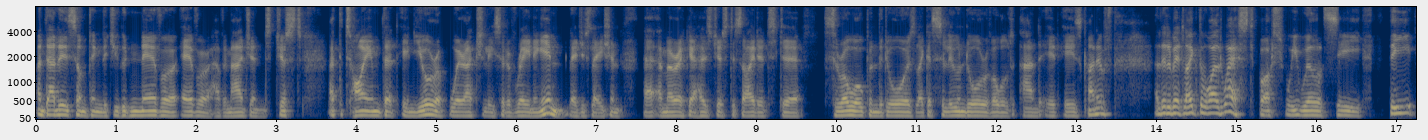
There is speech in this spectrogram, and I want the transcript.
and that is something that you could never ever have imagined. Just at the time that in Europe we're actually sort of reining in legislation, uh, America has just decided to throw open the doors like a saloon door of old, and it is kind of a little bit like the Wild West. But we will see the,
